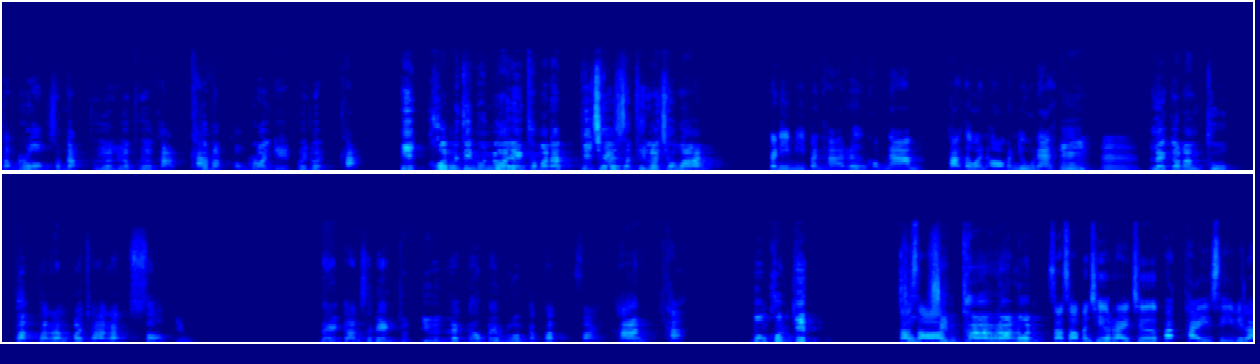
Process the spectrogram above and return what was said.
สำรองสำหรับเผื่อเหลือเผื่อขาดค่ะสำหรับของร้อยเอกไว้ด้วยค่ะ อีกคนนึงที่หนุนร้อยเอกธรรมนัฐพิเชษฐ์สถิรราชวานก็นี่มีปัญหาเรื่องของน้ำภาคตะวันออกกันอยู่นะ อืมอืมและกำลังถูกพักพลังประชารัฐสอบอยู่ ในการแสดงจุดยืนและเข้าไปร่วมกับพักฝ่ายค้านค่ะ มงคลกิจ สสสุขสินธารานนท์สสบัญชีรายชื่อพักไทยศรีวิไล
